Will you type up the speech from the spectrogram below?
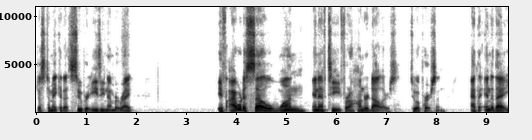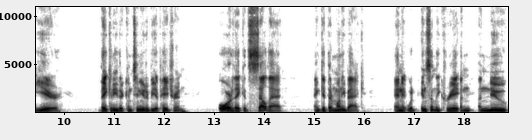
just to make it a super easy number, right? If I were to sell one NFT for a hundred dollars to a person at the end of that year, they could either continue to be a patron or they could sell that and get their money back and it would instantly create a, a new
